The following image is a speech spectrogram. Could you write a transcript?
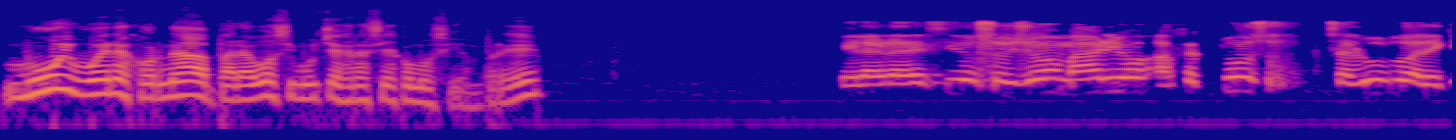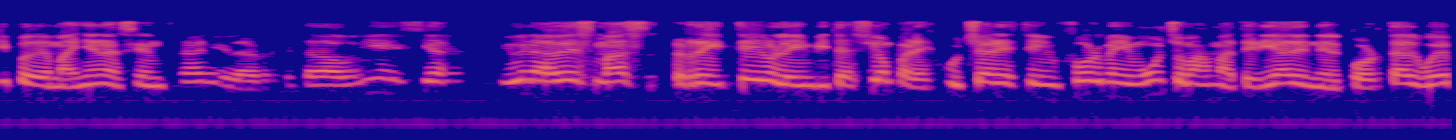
Muy buena jornada para vos y muchas gracias, como siempre. ¿eh? El agradecido soy yo, Mario. Afectuoso saludo al equipo de Mañana Central y a la respetada audiencia. Y una vez más reitero la invitación para escuchar este informe y mucho más material en el portal web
